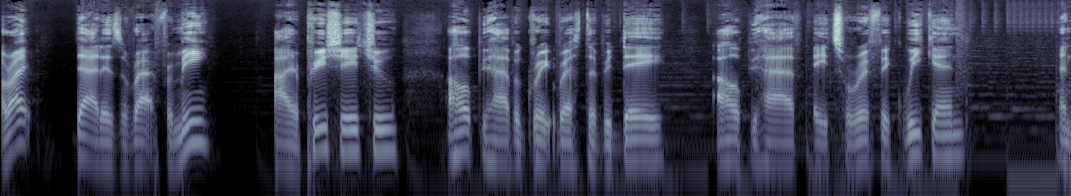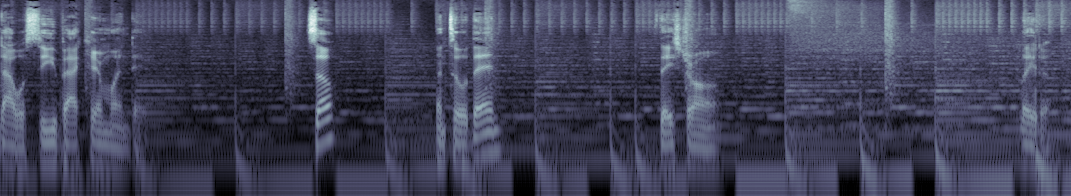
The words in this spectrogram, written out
All right, that is a wrap for me. I appreciate you. I hope you have a great rest of your day. I hope you have a terrific weekend, and I will see you back here Monday. So, until then, stay strong. Later.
